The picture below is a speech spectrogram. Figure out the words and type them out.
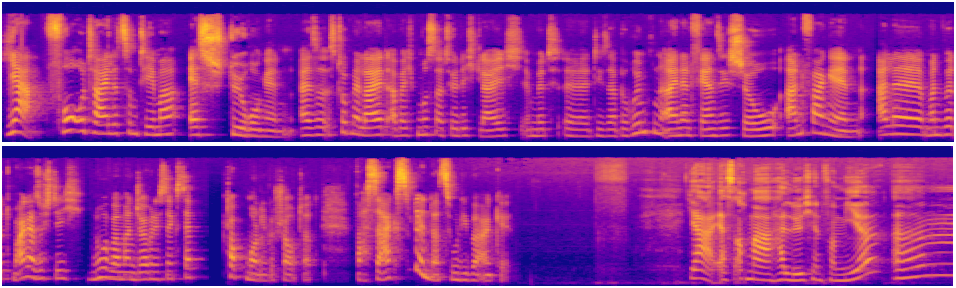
Ja, Vorurteile zum Thema Essstörungen. Also es tut mir leid, aber ich muss natürlich gleich mit äh, dieser berühmten einen Fernsehshow anfangen. Alle, man wird magersüchtig, nur weil man Germany's Next Topmodel geschaut hat. Was sagst du denn dazu, liebe Anke? Ja, erst auch mal Hallöchen von mir. Ähm,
